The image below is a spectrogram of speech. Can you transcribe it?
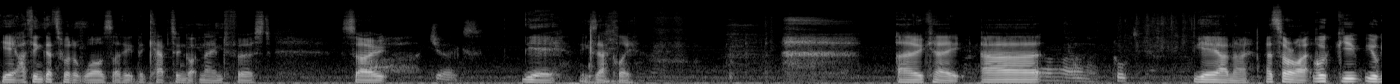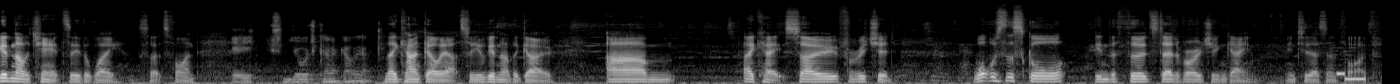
Yeah, I think that's what it was. I think the captain got named first. So Jerks. yeah, exactly. Okay. Uh, Oh, yeah, I know. That's all right. Look, you you'll get another chance either way, so it's fine. Yeah, St George can't go out. They can't go out, so you'll get another go. Um, okay, so for Richard, what was the score in the third State of Origin game in 2005?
